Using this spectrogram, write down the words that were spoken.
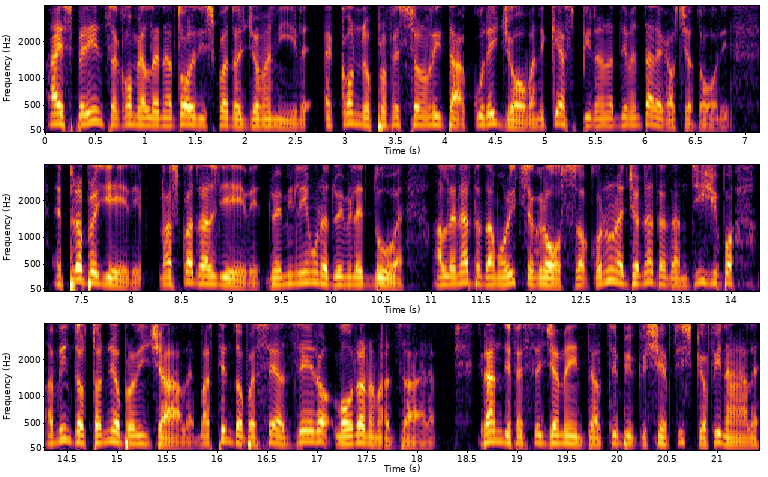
ha esperienza come allenatore di squadra giovanile e con professionalità cura i giovani che aspirano a diventare calciatori. E proprio ieri la squadra allievi 2001-2002, allenata da Maurizio Grosso, con una giornata d'anticipo ha vinto il torneo provinciale, battendo per 6-0 l'Aurora Mazzara. Grandi festeggiamenti al triplice fischio finale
